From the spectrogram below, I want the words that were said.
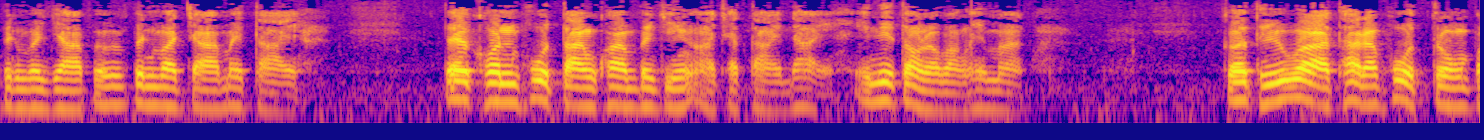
เป็นวิญญาเป็นวาจาไม่ตาย แต่คนพูดตามความเป็นจริงอาจจะตายได้ อันนี้ต้องระวังให้มาก ก็ถือว่าถ้าเราพูดตรงไป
